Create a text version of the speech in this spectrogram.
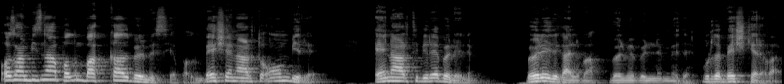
O zaman biz ne yapalım? Bakkal bölmesi yapalım. 5n artı 11'i n artı 1'e bölelim. Böyleydi galiba bölme bölünmede. Burada 5 kere var.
